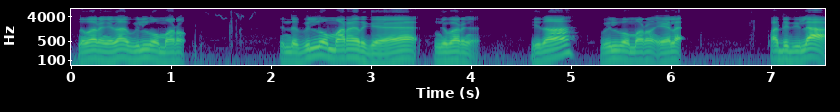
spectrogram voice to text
இந்த பாருங்க இதான் வில்வ மரம். இந்த வில்வ மரம் இருக்கு இங்கே பாருங்க. இதுதான் வில்வ மரம் இலை. பார்த்துட்டீங்களா?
